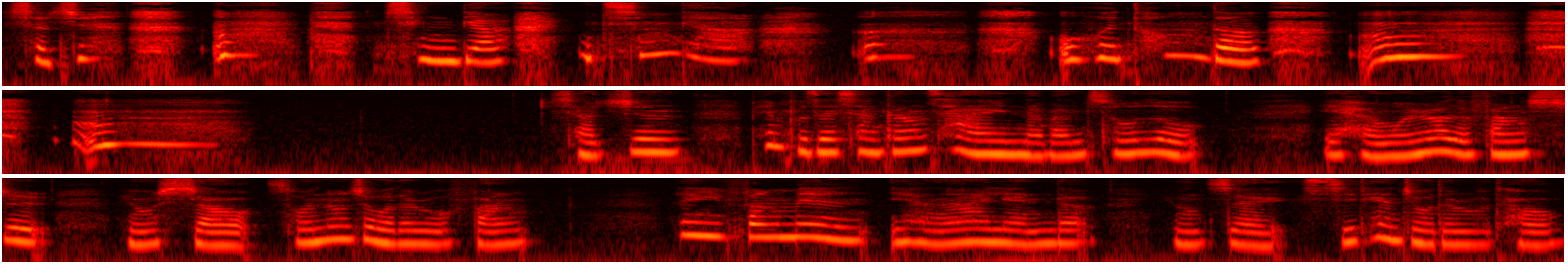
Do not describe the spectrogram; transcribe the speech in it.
小俊，嗯，轻点儿，你轻点儿，嗯，我会痛的，嗯嗯。小俊并不再像刚才那般粗鲁，也很温柔的方式用手搓弄着我的乳房，另一方面也很爱怜的用嘴吸舔着我的乳头，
